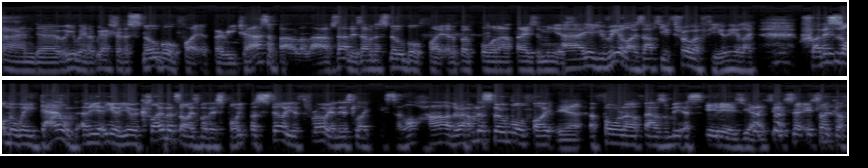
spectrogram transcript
and uh, we, we actually had a snowball fight at Pheriche. That's a barrel of laughs. That is having a snowball fight at above four and a half thousand meters. Uh, yeah, you realise after you throw a few, you're like, and this is on the way down, and you, you know, you're acclimatized by this point, but still you're throwing. It's like it's a lot harder having a snowball fight yeah, at four and a half thousand meters. it is. Yeah, it's it's, a, it's like a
